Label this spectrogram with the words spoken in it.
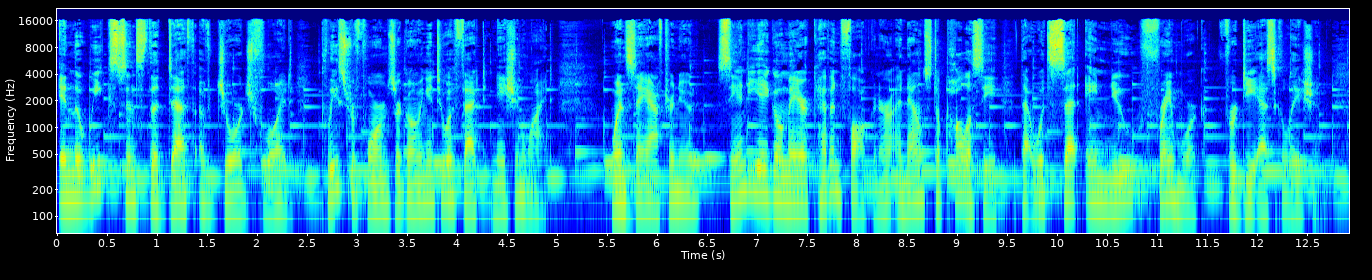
In the weeks since the death of George Floyd, police reforms are going into effect nationwide. Wednesday afternoon, San Diego Mayor Kevin Faulconer announced a policy that would set a new framework for de escalation.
